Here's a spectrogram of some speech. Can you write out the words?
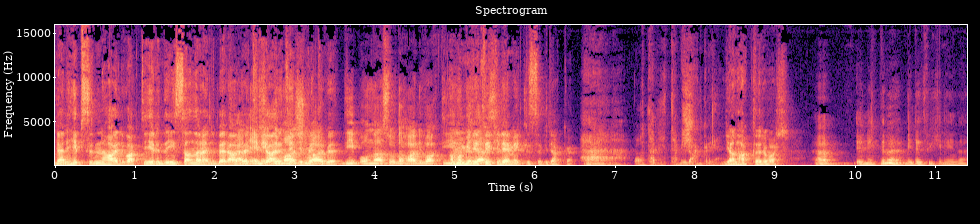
Yani hepsinin hali vakti yerinde insanlar hani beraber yani ticarete maaşı girmek var gibi. deyip ondan sonra da hali vakti yerinde Ama milletvekili derse... emeklisi bir dakika. Ha, o tabii tabii. Bir dakika. Yan hakları var. Ha, emekli mi milletvekiliğine?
